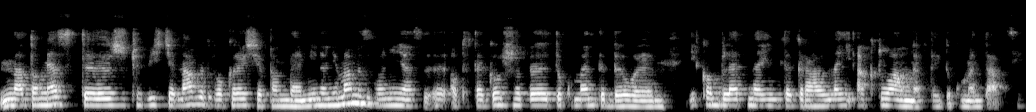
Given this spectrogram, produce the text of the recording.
natomiast e, rzeczywiście nawet w okresie pandemii no nie mamy zwolnienia od tego, żeby dokumenty były i kompletne, i integralne, i aktualne w tej dokumentacji.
